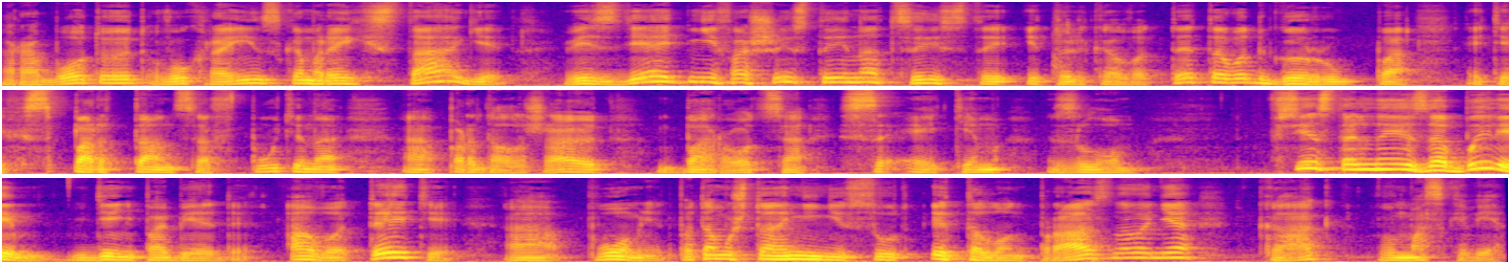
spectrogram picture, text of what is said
работают в украинском Рейхстаге. Везде одни фашисты и нацисты. И только вот эта вот группа этих спартанцев Путина а, продолжают бороться с этим злом. Все остальные забыли День Победы, а вот эти а, помнят, потому что они несут эталон празднования, как в Москве.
